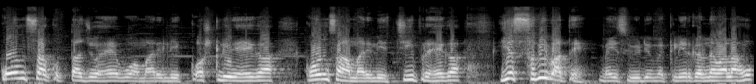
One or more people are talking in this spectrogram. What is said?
कौन सा कुत्ता जो है वो हमारे लिए कॉस्टली रहेगा, कौन सा हमारे लिए चीप रहेगा, ये सभी बातें मैं इस वीडियो में क्लियर करने वाला हूँ।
